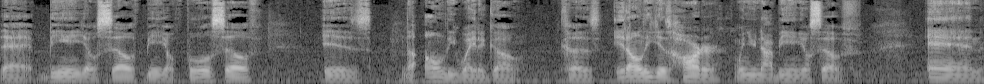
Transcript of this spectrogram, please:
that being yourself, being your full self, is the only way to go. Because it only gets harder when you're not being yourself. And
